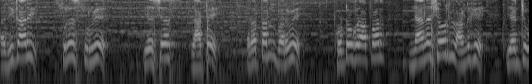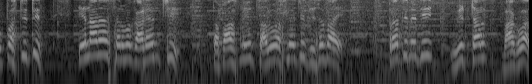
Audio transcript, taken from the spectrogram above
अधिकारी सुरेश सुर्वे यशस घाटे रतन बर्वे फोटोग्राफर ज्ञानेश्वर लांडगे यांच्या उपस्थितीत येणाऱ्या सर्व गाड्यांची तपासणी चालू असल्याचे दिसत आहे. प्रतिनिधी विठ्ठल भागवत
